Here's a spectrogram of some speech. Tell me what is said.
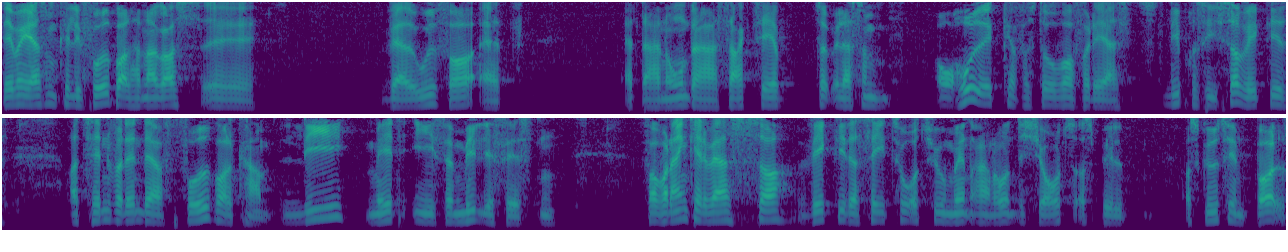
Dem af jer, som kan lide fodbold, har nok også øh, været ude for, at, at der er nogen, der har sagt til jer, som, eller som overhovedet ikke kan forstå, hvorfor det er lige præcis så vigtigt at tænde for den der fodboldkamp lige midt i familiefesten. For hvordan kan det være så vigtigt at se 22 mænd rende rundt i shorts og, spille, og skyde til en bold?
